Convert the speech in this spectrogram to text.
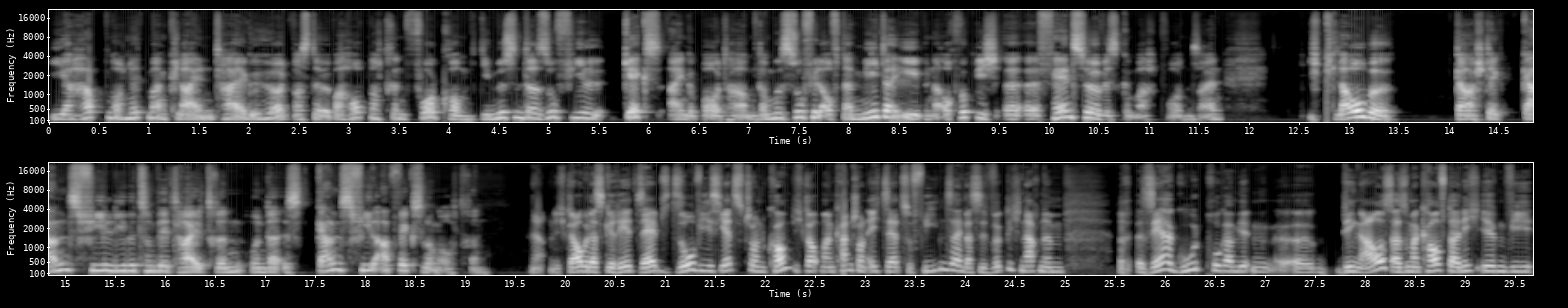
ihr habt noch nicht mal einen kleinen Teil gehört, was da überhaupt noch drin vorkommt. Die müssen da so viel Gags eingebaut haben. Da muss so viel auf der Metaebene auch wirklich äh, äh, Fanservice gemacht worden sein. Ich glaube, da steckt ganz viel Liebe zum Detail drin und da ist ganz viel Abwechslung auch drin. Ja, und ich glaube, das Gerät selbst so, wie es jetzt schon kommt, ich glaube, man kann schon echt sehr zufrieden sein, dass sie wirklich nach einem sehr gut programmierten äh, Ding aus. Also man kauft da nicht irgendwie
